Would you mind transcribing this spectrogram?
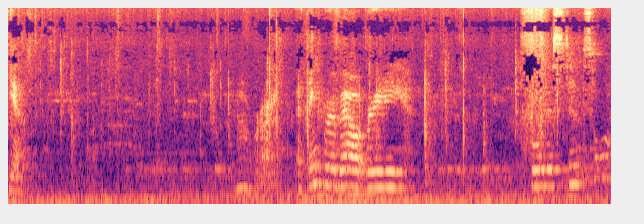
Yeah. All right. I think we're about ready for the stencil.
